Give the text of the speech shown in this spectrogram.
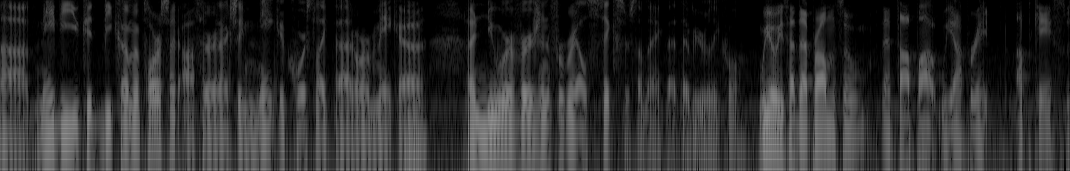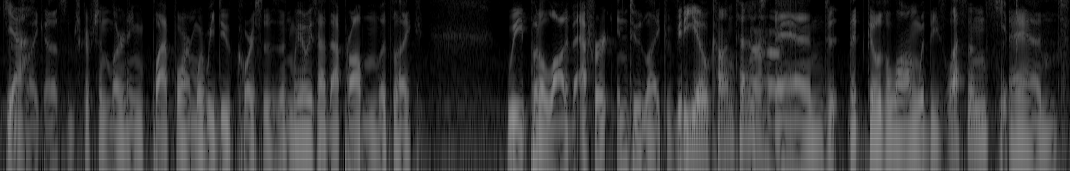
uh, maybe you could become a Pluralsight author and actually make a course like that or make a, a newer version for Rails 6 or something like that. That'd be really cool. We always had that problem. So at Thoughtbot, we operate Upcase, which yeah. is like a subscription learning platform where we do courses. And we always had that problem with like, we put a lot of effort into like video content uh-huh. and that goes along with these lessons. Yep. And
